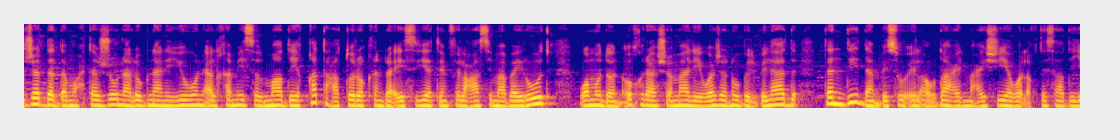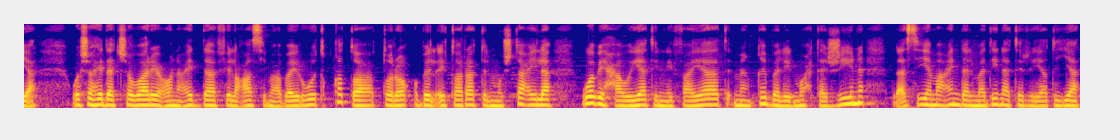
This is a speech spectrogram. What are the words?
جدد محتجون لبنانيون الخميس الماضي قطع طرق رئيسية في العاصمة بيروت ومدن أخرى شمال وجنوب البلاد تنديدا بسوء الأوضاع المعيشية والاقتصادية. وشهدت شوارع عدة في العاصمة بيروت قطع طرق بالإطارات المشتعلة وبحاويات النفايات من قبل المحتجين لا سيما عند المدينة الرياضية.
